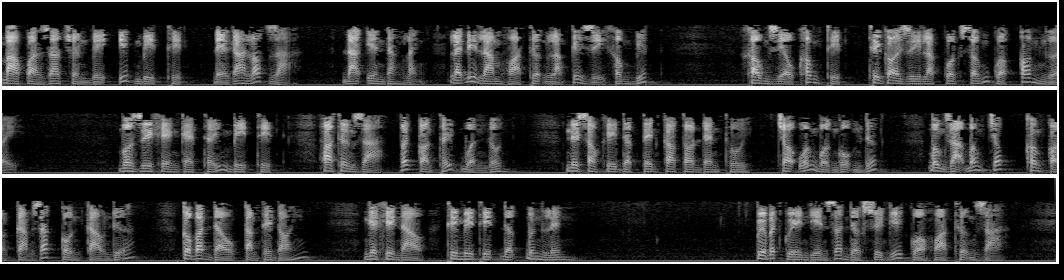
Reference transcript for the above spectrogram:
Bảo quản gia chuẩn bị ít mì thịt Để gã lót giả đang yên đang lành, Lại đi làm hòa thượng làm cái gì không biết. Không rượu, không thịt, Thì gọi gì là cuộc sống của con người. Vô duy khen nghe thấy mì thịt, Hòa thượng giả vẫn còn thấy buồn nôn. Nên sau khi được tên cao to đen thôi, cho uống một ngụm nước, Bụng dạ bông chốc không còn cảm giác cồn cào nữa. Cô bắt đầu cảm thấy đói. Nghe khi nào thì mì thịt được bưng lên. Quy bất quy nhìn ra được suy nghĩ của hòa thượng giả.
